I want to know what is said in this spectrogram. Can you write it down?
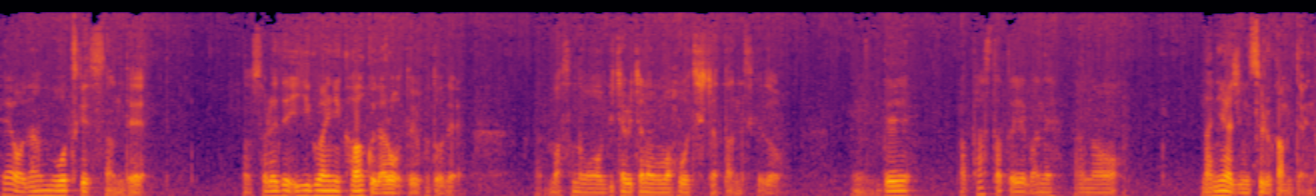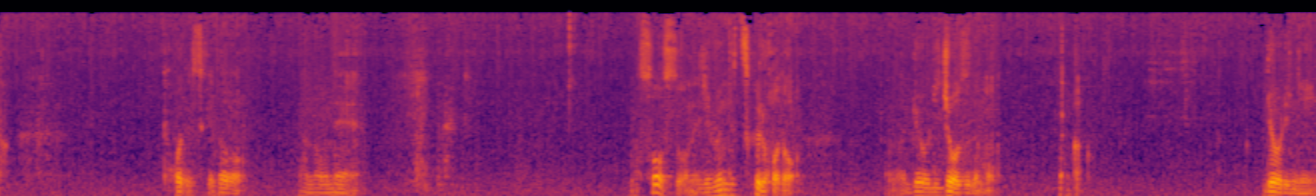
部屋を暖房をつけてたんで、それでいい具合に乾くだろうということで、まあそのままビチャビチャのまま放置しちゃったんですけど、で、まあ、パスタといえばね、あの、何味にするかみたいなとこですけど、あのね、ソースをね、自分で作るほど、料理上手でも、料理に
